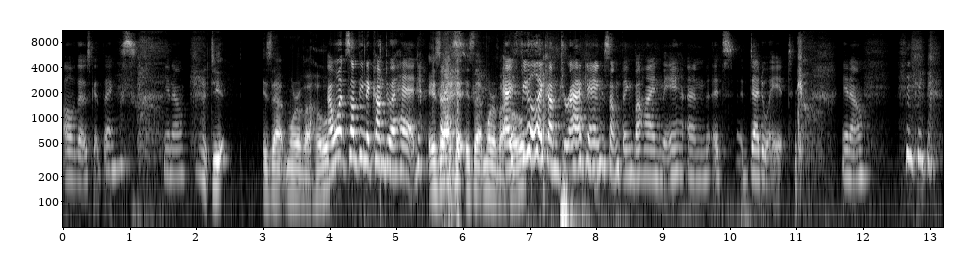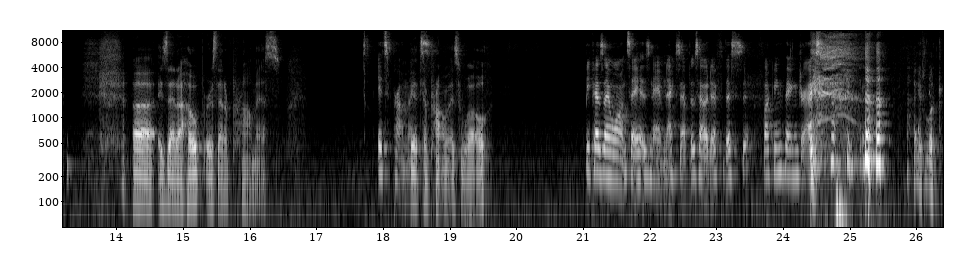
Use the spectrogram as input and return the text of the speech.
all of those good things. You know? Do you, is that more of a hope? I want something to come to a head. is that is that more of a I hope? I feel like I'm dragging something behind me and it's dead weight. You know? uh, is that a hope or is that a promise? It's a promise. It's a promise. Whoa. because I won't say his name next episode if this fucking thing drags. I look.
